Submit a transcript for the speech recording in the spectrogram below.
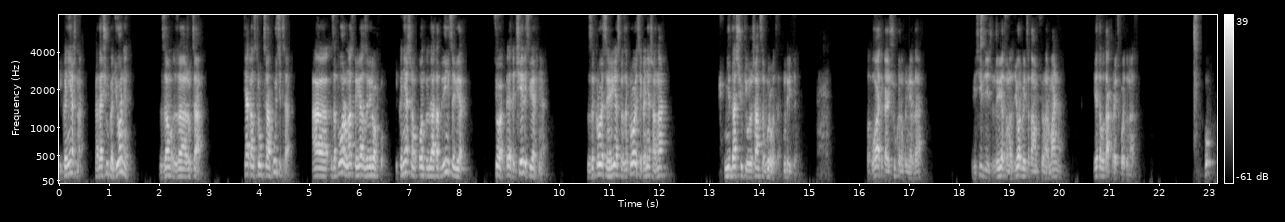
И, конечно, когда щука дернет за, за живца, вся конструкция опустится, а затвор у нас привязан за веревку. И, конечно, он когда отодвинется вверх, все, эта челюсть верхняя закроется, резко закроется, и, конечно, она не даст щуке уже шанса вырваться. Смотрите. Подплывает такая щука, например, да? Висит здесь, живец у нас дергается, там все нормально. И это вот так происходит у нас. Оп,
